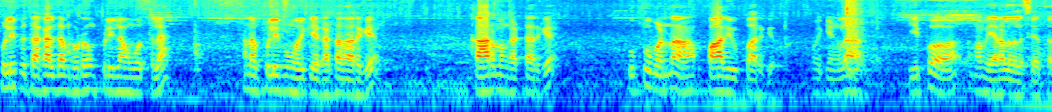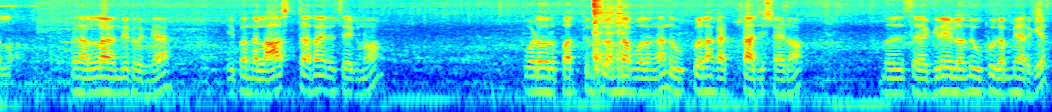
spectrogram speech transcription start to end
புளிப்பு தக்காளி தான் போடுறோம். புளிலாம் ஊற்றலை ஆனால் புளிப்பும் ஓகே கரெக்டாக தான் இருக்குது காரமும் கரெக்டாக இருக்குது உப்பு மட்டும்தான் பாதி உப்பாக இருக்குது ஓகேங்களா இப்போது நம்ம இறால் இதில் சேர்த்துடலாம். இப்போ நல்லா வெந்துட்டு இருக்குங்க. இப்போ இந்த லாஸ்ட்டாக தான் இதை சேர்க்கணும். கூட ஒரு பத்து நிமிஷம் வந்தால் போதுங்க. அந்த உப்புலாம் கரெக்டாக அட்ஜஸ்ட் ஆகிடும் கிரேவியில் வந்து உப்பு கம்மியாக இருக்குது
